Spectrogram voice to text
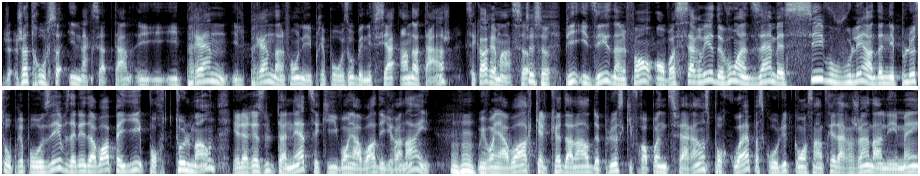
Je, je trouve ça inacceptable. Ils prennent, ils prennent, dans le fond, les préposés aux bénéficiaires en otage. C'est carrément ça. C'est ça. Puis ils disent, dans le fond, on va se servir de vous en disant, ben, si vous voulez en donner plus aux préposés, vous allez devoir payer pour tout le monde. Et le résultat net, c'est qu'ils vont y avoir des grenailles. Mhm. Où il va y avoir quelques dollars de plus qui ne fera pas une différence. Pourquoi? Parce qu'au lieu de concentrer l'argent dans les mains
